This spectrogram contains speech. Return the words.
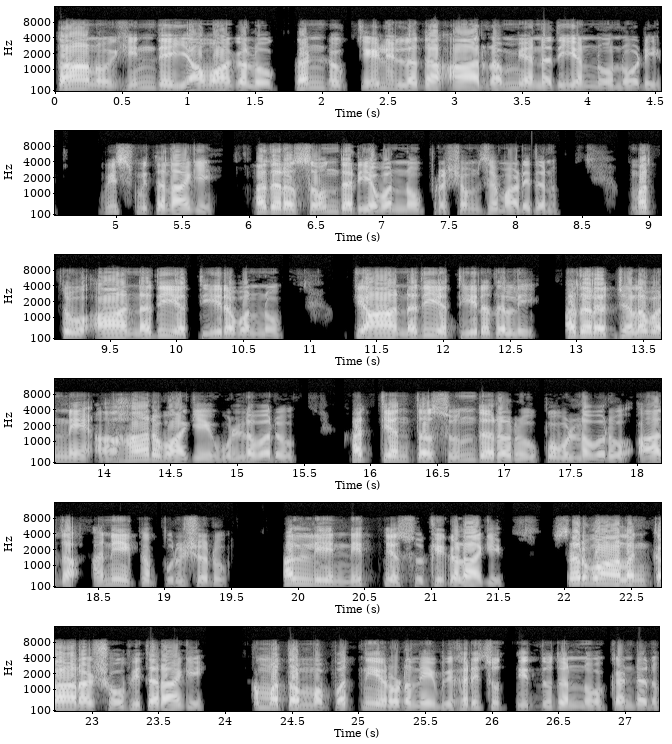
ತಾನು ಹಿಂದೆ ಯಾವಾಗಲೂ ಕಂಡು ಕೇಳಿಲ್ಲದ ಆ ರಮ್ಯ ನದಿಯನ್ನು ನೋಡಿ ವಿಸ್ಮಿತನಾಗಿ ಅದರ ಸೌಂದರ್ಯವನ್ನು ಪ್ರಶಂಸೆ ಮಾಡಿದನು. ಮತ್ತು ಆ ನದಿಯ ತೀರವನ್ನು, ಆ ನದಿಯ ತೀರದಲ್ಲಿ ಅದರ ಜಲವನ್ನೇ ಆಹಾರವಾಗಿ ಉಳ್ಳವರು, ಅತ್ಯಂತ ಸುಂದರ ರೂಪವುಳ್ಳವರು ಆದ ಅನೇಕ ಪುರುಷರು ಅಲ್ಲಿ ನಿತ್ಯ ಸುಖಿಗಳಾಗಿ, ಸರ್ವಾಲಂಕಾರ ಶೋಭಿತರಾಗಿ, ತಮ್ಮ ತಮ್ಮ ಪತ್ನಿಯರೊಡನೆ ವಿಹರಿಸುತ್ತಿದ್ದುದನ್ನು ಕಂಡನು.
